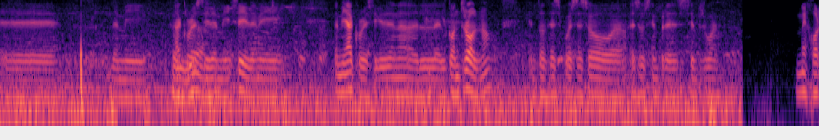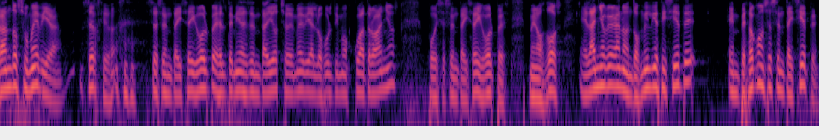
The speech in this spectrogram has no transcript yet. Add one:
eh, de mi accuracy de mi sí de mi de mi accuracy el, el control no entonces pues eso eso siempre es, siempre es bueno Mejorando su media, Sergio. 66 golpes, él tenía 68 de media en los últimos cuatro años, pues 66 golpes, menos 2. El año que ganó en 2017 empezó con 67.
